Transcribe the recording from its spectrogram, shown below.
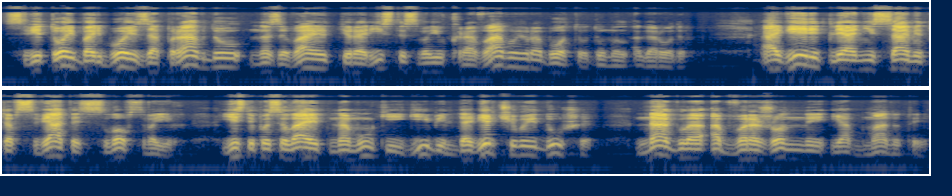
Святой борьбой за правду называют террористы свою кровавую работу, думал Огородов. А верят ли они сами-то в святость слов своих, если посылают на муки и гибель доверчивые души, нагло обвороженные и обманутые?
